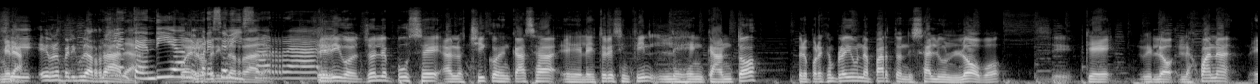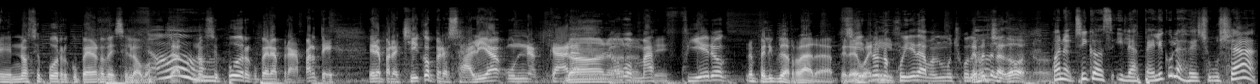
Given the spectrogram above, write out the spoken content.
Mira. Sí, es una película No rara. la entendía, Bueno, me una parecía película rara. bizarra. Te digo, yo le puse a los chicos en casa eh, la historia sin fin, les encantó, pero por ejemplo hay una parte donde sale un lobo Sí. que lo- la Juana eh, no se pudo recuperar de ese lobo. No. Claro, no se pudo recuperar, pero aparte era para chicos, pero salía una cara No, de un no, lobo no, más sí. fiero. Una película rara, pero Sí, es no buenísima. nos cuidaban mucho cuando éramos las chicos. dos, ¿no? Bueno, chicos, y las películas de Yuya,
